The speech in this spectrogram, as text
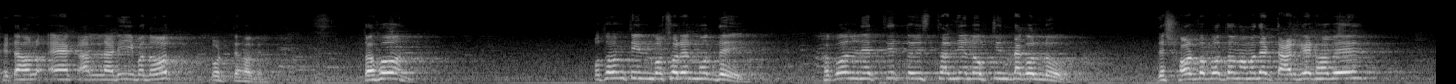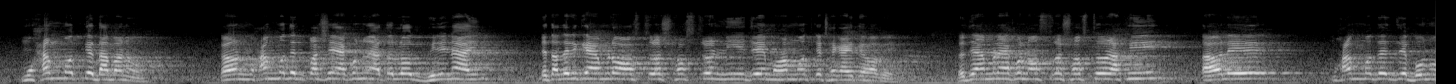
সেটা হলো এক আল্লাহরই ইবাদত করতে হবে। তখন প্রথম তিন বছরের মধ্যে সকল নেতৃত্ব স্থানীয় লোক চিন্তা করল যে সর্বপ্রথম আমাদের টার্গেট হবে মুহাম্মদকে দাবানো। কারণ মুহাম্মদের পাশে এখনও এত লোক ভিড়ে নাই যে তাদেরকে আমরা অস্ত্র শস্ত্র নিয়ে যে মোহাম্মদকে ঠেকাইতে হবে। যদি আমরা এখন অস্ত্র শস্ত্র রাখি, তাহলে মুহাম্মদের যে বনু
